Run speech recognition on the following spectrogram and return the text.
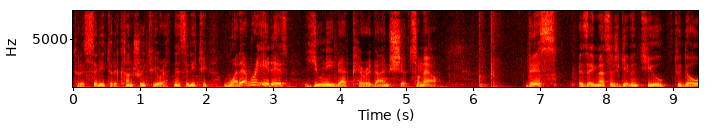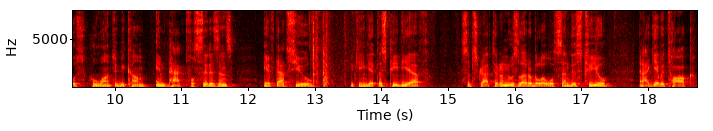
to the city, to the country, to your ethnicity, to whatever it is, you need that paradigm shift. So now, this is a message given to you to those who want to become impactful citizens. If that's you, you can get this PDF Subscribe to the newsletter below. We'll send this to you. And I gave a talk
